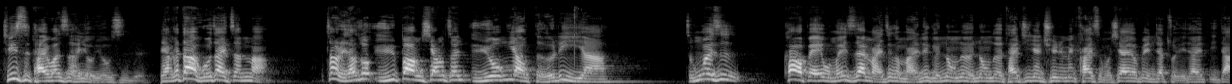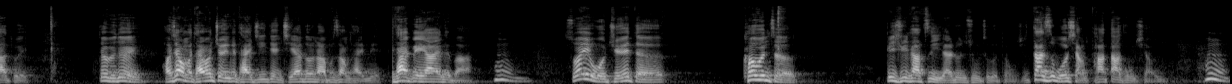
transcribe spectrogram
其实台湾是很有优势的，两个大国在争嘛，照理他说鷸蚌相争，渔翁要得利呀、怎么会是靠北？我们一直在买这个买那个弄那个弄那个，台积电去那边开什么，现在又被人家嘴在一大堆，对不对？好像我们台湾就一个台积电，其他都拿不上台面，太悲哀了吧？嗯。所以我觉得柯文哲必须他自己来论述这个东西，但是我想他大同小异。嗯，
